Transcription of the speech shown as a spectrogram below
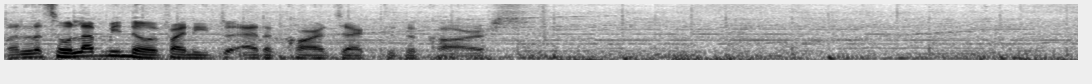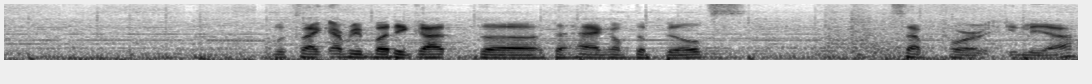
But let, so let me know if I need to add a car jack to the cars. Looks like everybody got the, the hang of the builds, except for Ilya.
